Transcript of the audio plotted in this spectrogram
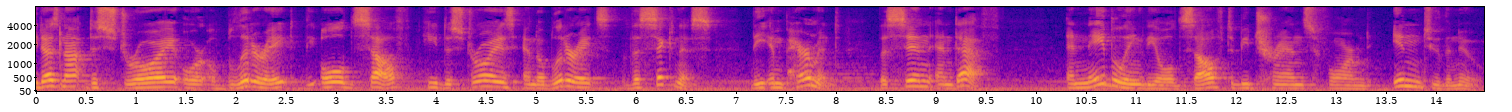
He does not destroy or obliterate the old self, he destroys and obliterates the sickness, the impairment, the sin and death, enabling the old self to be transformed into the new.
